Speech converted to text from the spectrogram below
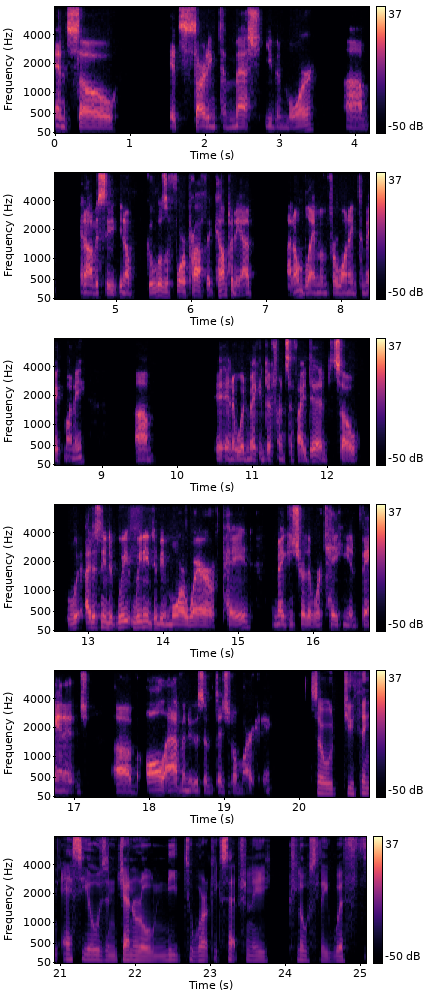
and so it's starting to mesh even more. Um, and obviously you know google's a for-profit company. I, I don't blame them for wanting to make money. Um, and it would make a difference if i did. So i just need to we, we need to be more aware of paid and making sure that we're taking advantage of all avenues of digital marketing. So do you think seos in general need to work exceptionally closely with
